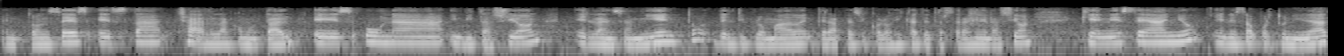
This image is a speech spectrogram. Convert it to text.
Entonces, esta charla como tal es una invitación el lanzamiento del diplomado en terapia psicológica de tercera generación que en este año, en esta oportunidad,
